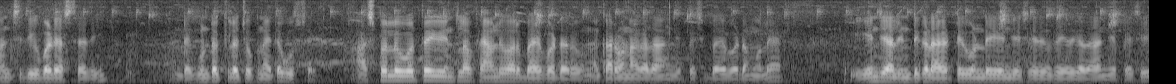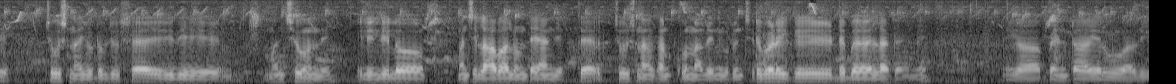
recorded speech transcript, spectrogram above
మంచి దిగుబడి వస్తుంది. అంటే గుంట కిలో చొప్పున అయితే కూర్చాయి. హాస్పిటల్కి పోతే ఇంట్లో ఫ్యామిలీ వాళ్ళు భయపడ్డారు. కరోనా కదా అని చెప్పేసి భయపడడం వల్లే ఏం చేయాలి? ఇంటికాడ అట్టి ఉండి ఏం చేసేది లేదు కదా అని చెప్పేసి చూసిన యూట్యూబ్ చూస్తే ఇది మంచిగా ఉంది. ఈ లిల్లీలో మంచి లాభాలు ఉంటాయి అని చెప్తే చూసిన కనుక్కున్నా దీని గురించి. పెట్టుబడికి డెబ్బై వేల దాకా అయింది. ఇక పెంట ఎరువు అది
